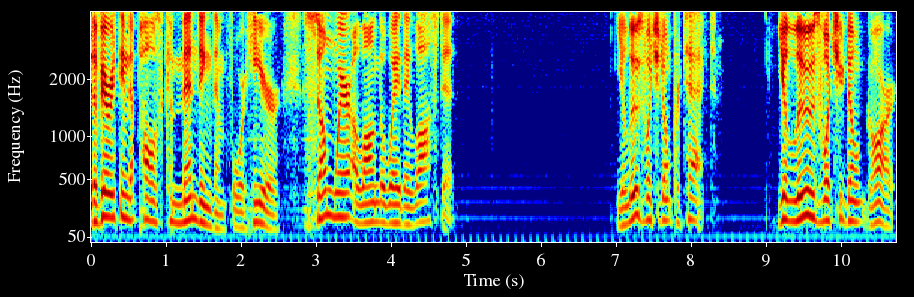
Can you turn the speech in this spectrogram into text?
The very thing that Paul's commending them for here. Somewhere along the way, they lost it. You lose what you don't protect, you lose what you don't guard.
